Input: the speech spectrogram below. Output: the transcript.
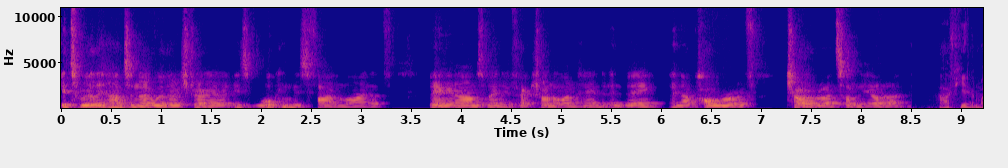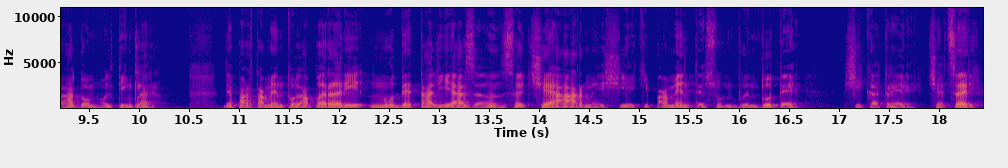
it's really hard to know whether Australia is walking this fine line of being an arms manufacturer on the one hand and being an upholder of child rights on the other. Afirma domnul Tinkler. Departamentul Apărării nu detaliază însă ce arme și echipamente sunt vândute și către ce țări.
